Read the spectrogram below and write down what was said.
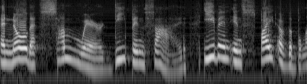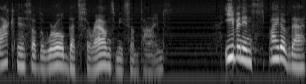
and know that somewhere deep inside, even in spite of the blackness of the world that surrounds me sometimes, even in spite of that,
